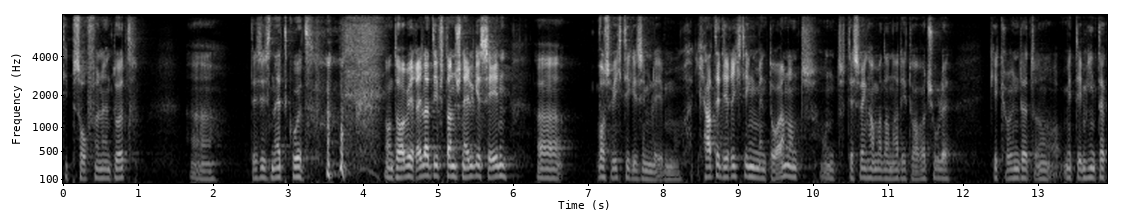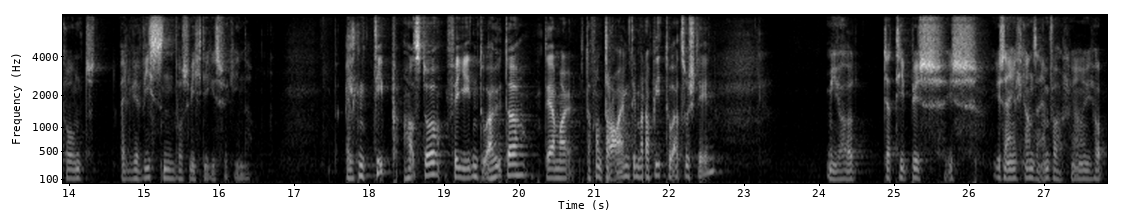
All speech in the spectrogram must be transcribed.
die Besoffenen dort, äh, das ist nicht gut. und da habe ich relativ dann schnell gesehen, äh, was wichtig ist im Leben. Ich hatte die richtigen Mentoren und, und deswegen haben wir dann auch die Torwartschule gegründet, äh, mit dem Hintergrund, weil wir wissen, was wichtig ist für Kinder. Welchen Tipp hast du für jeden Torhüter, der mal davon träumt, im Rapid-Tor zu stehen? Ja, der Tipp ist, ist, ist eigentlich ganz einfach. Ja. Ich habe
